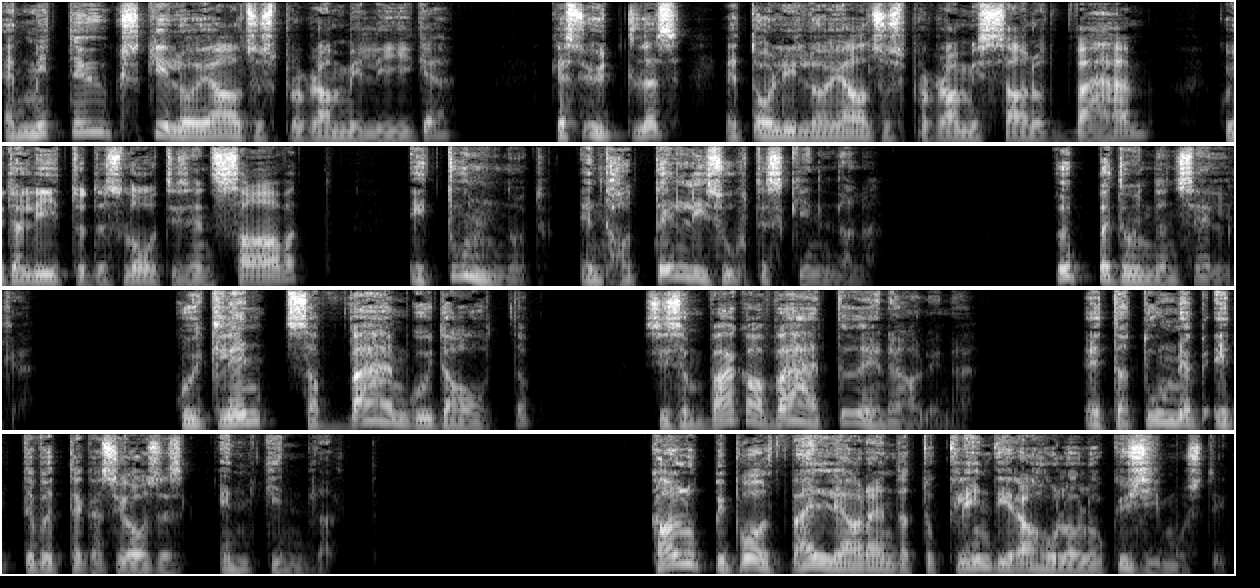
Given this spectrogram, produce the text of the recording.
et mitte ükski lojaalsusprogrammi liige, kes ütles, et oli lojaalsusprogrammist saanud vähem, kui ta liitudes lootis end saavat, ei tundnud end hotelli suhtes kindlana. õppetund on selge kui klient saab vähem, kui ta ootab, siis on väga vähe tõenäoline, et ta tunneb ettevõttega seoses end kindlalt. Gallupi poolt välja arendatud kliendi rahulolu küsimustik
